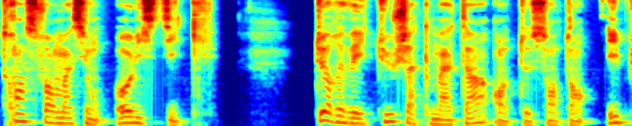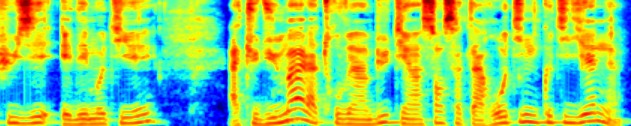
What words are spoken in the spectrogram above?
transformation holistique te réveilles-tu chaque matin en te sentant épuisé et démotivé? As-tu du mal à trouver un but et un sens à ta routine quotidienne?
